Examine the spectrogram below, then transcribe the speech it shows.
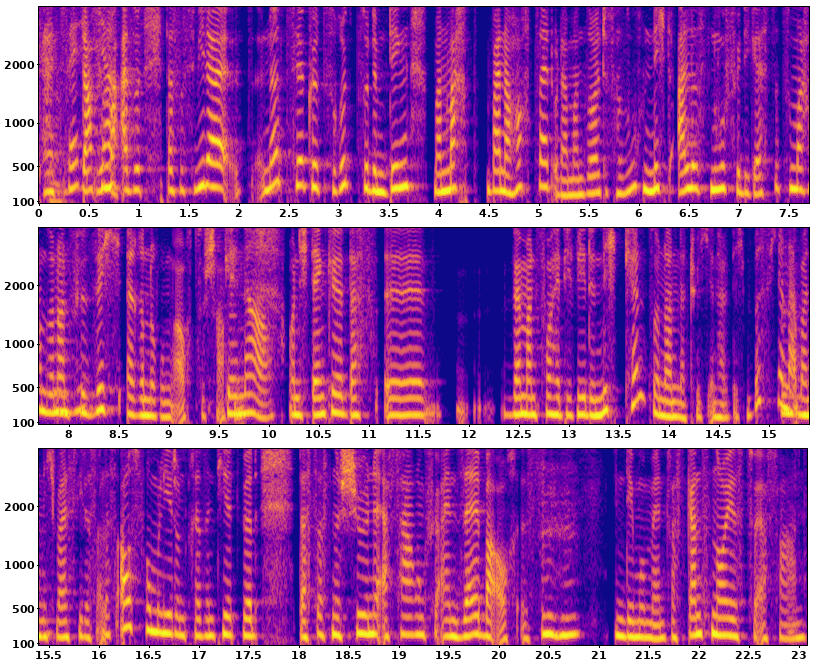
Tatsächlich, dafür, ja. also das ist wieder ne Zirkel zurück zu dem Ding. Man macht bei einer Hochzeit oder man sollte versuchen, nicht alles nur für die Gäste zu machen, sondern für sich Erinnerungen auch zu schaffen. Mhm. Genau. Und ich denke, dass äh, wenn man vorher die Rede nicht kennt, sondern natürlich inhaltlich ein bisschen, Mhm. aber nicht weiß, wie das alles ausformuliert und präsentiert wird, dass das eine schöne Erfahrung für einen selber auch ist. Mhm. In dem Moment, was ganz Neues zu erfahren.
